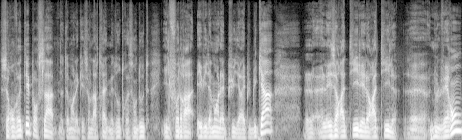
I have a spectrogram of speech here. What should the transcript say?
seront votés. Pour cela, notamment la question de la retraite, mais d'autres sans doute, il faudra évidemment l'appui des républicains. Les aura-t-il et l'aura-t-il euh, Nous le verrons.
